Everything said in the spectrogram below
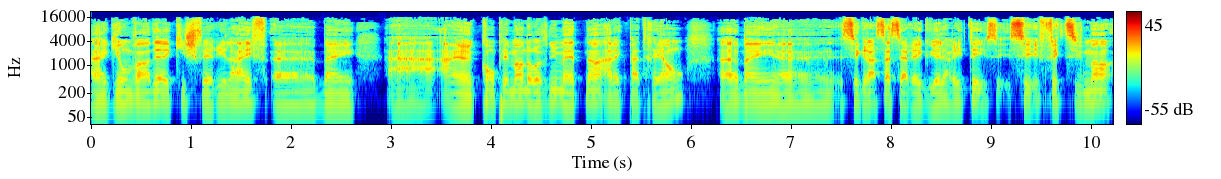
euh, Guillaume Vendée avec qui je fais Relife, euh, ben à, un complément de revenu maintenant avec Patreon, euh, ben c'est grâce à sa régularité. C'est effectivement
